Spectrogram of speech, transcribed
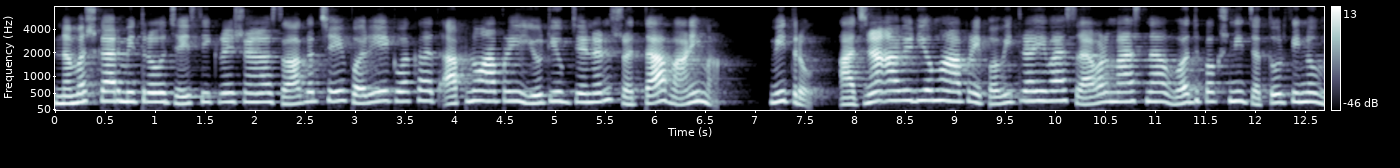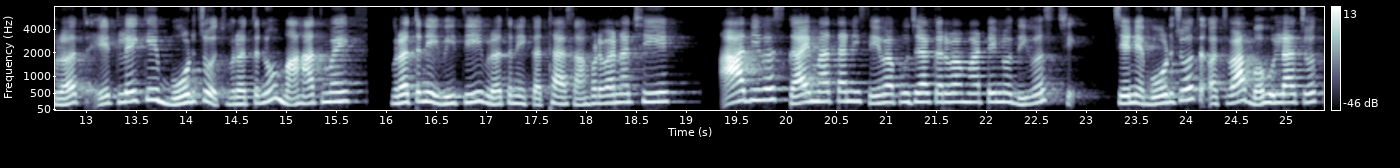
નમસ્કાર મિત્રો, જય શ્રી કૃષ્ણ. સ્વાગત છે ફરી એક વખત આપનું આપણી યુટ્યુબ ચેનલ શ્રદ્ધા વાણીમાં. મિત્રો, આજના આ વિડીયોમાં આપણે પવિત્ર એવા શ્રાવણ માસના વધ પક્ષની ચતુર્થીનું વ્રત એટલે કે બોળચોથ વ્રતનું મહાત્મય વ્રતની વિધિ, વ્રતની કથા સાંભળવાના છીએ. આ દિવસ ગાય માતાની સેવા પૂજા કરવા માટેનો દિવસ છે, જેને બોળચોથ અથવા બહુલાચોથ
